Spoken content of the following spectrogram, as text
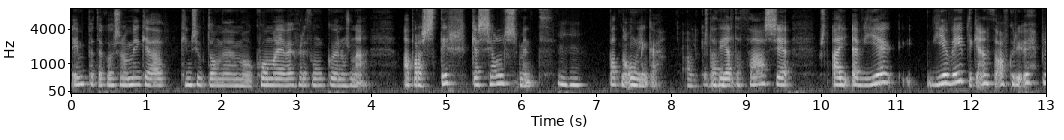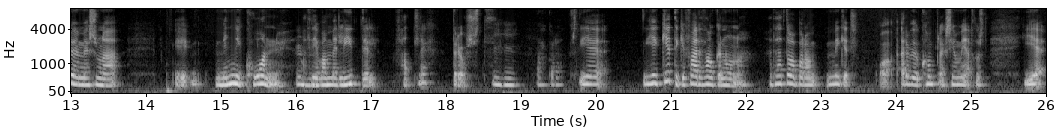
einbetta eitthvað svona mikið af kynnsjúkdómum og koma í veg fyrir þungun og svona að bara styrkja sjálfsmynd Mhm. barna og unglinga. Að því ég algjörlega held að það sé að ef ég, ég veit ekki ennþá af hverju ég upplöfu mig svona eh, minni konu að því ég var með lítil falleg brjóst. Mhm. akkurat, ég, ég get ekki farið þanga núna en þetta var bara mikill og erfiðu komplex hjá mér þú veist, ég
